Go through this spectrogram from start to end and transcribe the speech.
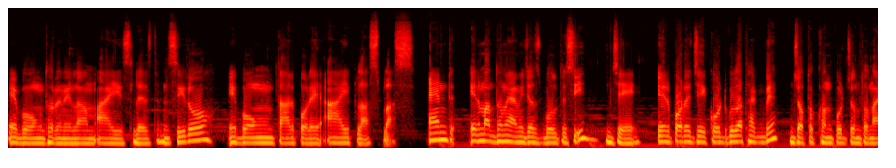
এবং ধরে নিলাম i is less than zero এবং তারপরে আই প্লাস প্লাস অ্যান্ড এর মাধ্যমে আমি জাস্ট বলতেছি যে, এরপরে যে কোডগুলো থাকবে, যতক্ষণ পর্যন্ত না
